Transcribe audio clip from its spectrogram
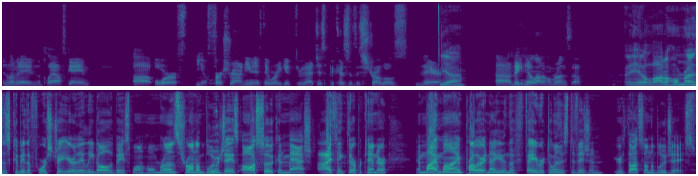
eliminated in the playoff game. Uh, or you know, first round, even if they were to get through that, just because of the struggles there. Yeah. Uh, they can hit a lot of home runs, though. They hit a lot of home runs. This could be the fourth straight year they lead all the baseball in home runs. Toronto Blue Jays also can mash. I think they're a pretender. In my mind, probably right now, even the favorite to win this division. Your thoughts on the Blue Jays?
